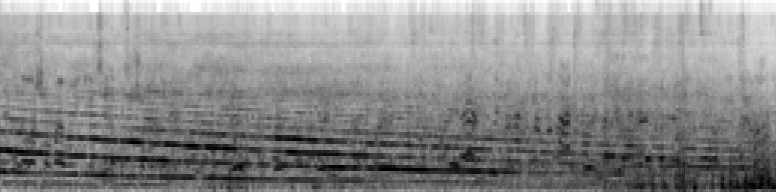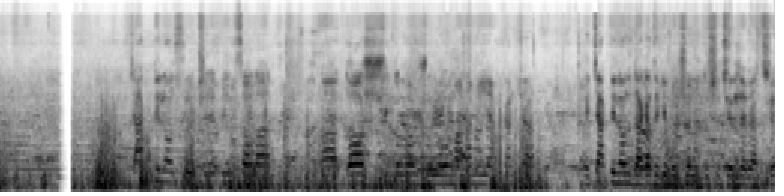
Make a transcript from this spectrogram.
ছেড়ে দেওয়ার সময় হয়ে গিয়েছে আর বেশি সময় নেই চারটি লঞ্চ রয়েছে তিনশলা দশ, সুন্দরবন ষোলো, মানামি চার এই চারটি লঞ্চ ঢাকা থেকে বরিশালের উদ্দেশ্যে ছেড়ে যাবে আজকে।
